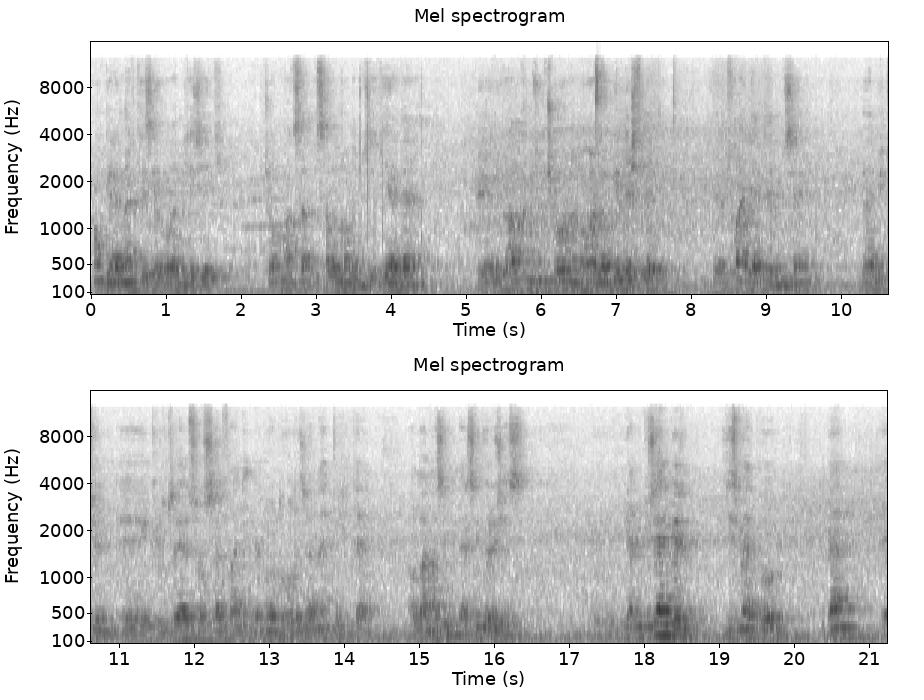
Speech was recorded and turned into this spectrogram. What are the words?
kongre merkezi olabilecek, çok maksatlı salon olabilecek yerde e, halkımızın çoğunluğunu orada birleştirip faaliyetlerimizi ve bütün e, kültürel, sosyal faaliyetlerin orada olacağını hep birlikte Allah nasip ederse göreceğiz. E, yani güzel bir hizmet bu. Ben e,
